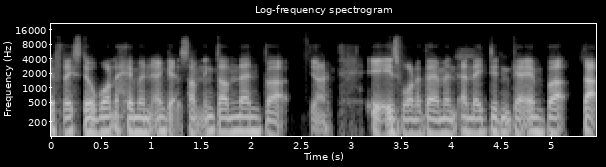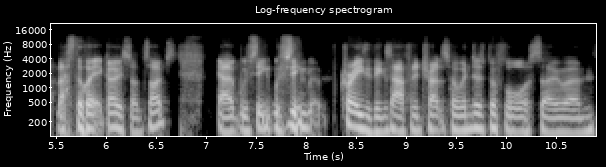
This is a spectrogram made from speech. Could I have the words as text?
if they still want him and, and get something done then. But you know, it is one of them, and, and they didn't get him. But that that's the way it goes sometimes. Uh, we've seen we've seen crazy things happen in transfer windows before. So um,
